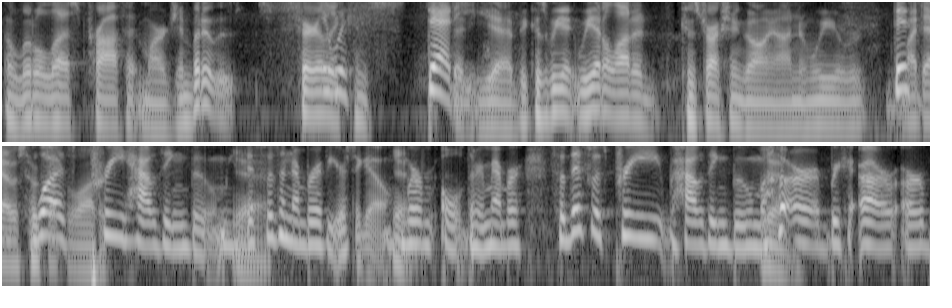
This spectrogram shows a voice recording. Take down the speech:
a little less profit margin, but it was fairly It was cons- steady. Yeah, because we we had a lot of construction going on, and we were. my This dad was, was, a pre-housing boom. This was a number of years ago. Yeah. We're old, remember? So this was pre-housing boom, Yeah. or or, or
